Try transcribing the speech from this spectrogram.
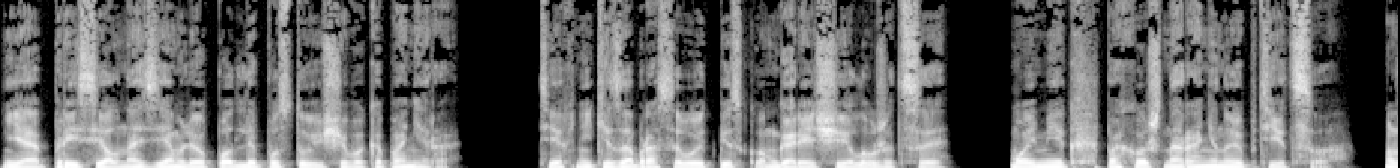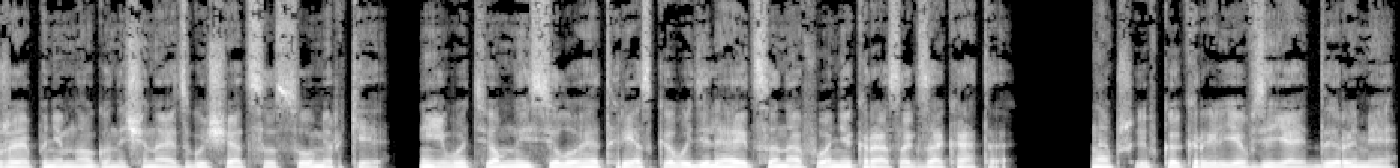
Я присел на землю подле пустующего капонира. Техники забрасывают песком горящие лужицы, мой миг похож на раненую птицу. Уже понемногу начинают сгущаться сумерки, и его темный силуэт резко выделяется на фоне красок заката. Обшивка крыльев зияет дырами,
